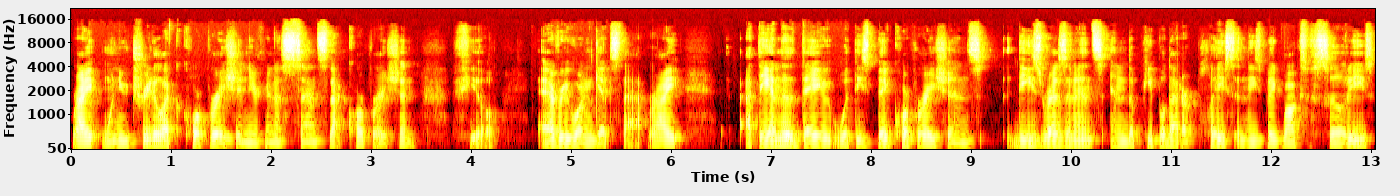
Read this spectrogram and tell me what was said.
right? When you treat it like a corporation you're going to sense that corporation feel. Everyone gets that right? At the end of the day with these big corporations these residents and the people that are placed in these big box facilities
